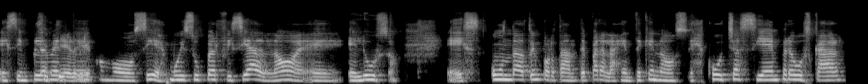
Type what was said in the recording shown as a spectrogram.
Es simplemente como, sí, es muy superficial, ¿no? Eh, el uso. Es un dato importante para la gente que nos escucha, siempre buscar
